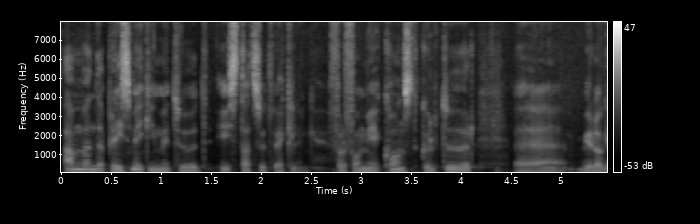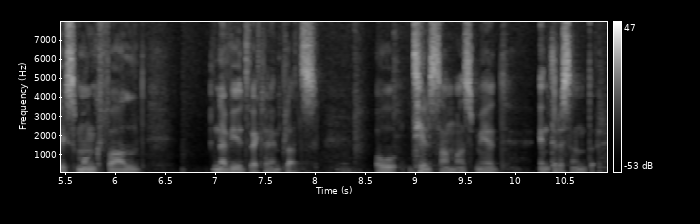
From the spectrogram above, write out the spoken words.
använda placemaking-metod i stadsutveckling för att få mer konst, kultur, eh, biologisk mångfald när vi utvecklar en plats. Och tillsammans med intressenter.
